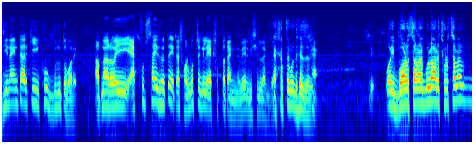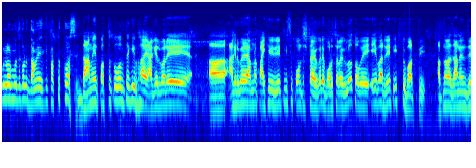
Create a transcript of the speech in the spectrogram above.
জি নাইনটা আর কি খুব দ্রুত বাড়ে। আপনার ওই এক ফুট সাইজ হতে এটা সর্বোচ্চ গেলে এক সপ্তাহ টাইম নেবে এর বেশি লাগবে এক সপ্তাহের মধ্যে হয়ে যাবে? হ্যাঁ। ওই বড় চারাগুলো আর ছোট চারাগুলোর মধ্যে কোনো দামে কি পার্থক্য আছে? দামের পার্থক্য বলতে কি ভাই আগের বারে আগের বারে আমরা পাইকারি রেট নিছি পঞ্চাশ টাকা করে বড় চারাগুলো তবে এবার রেট একটু বাড়তি। আপনারা জানেন যে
